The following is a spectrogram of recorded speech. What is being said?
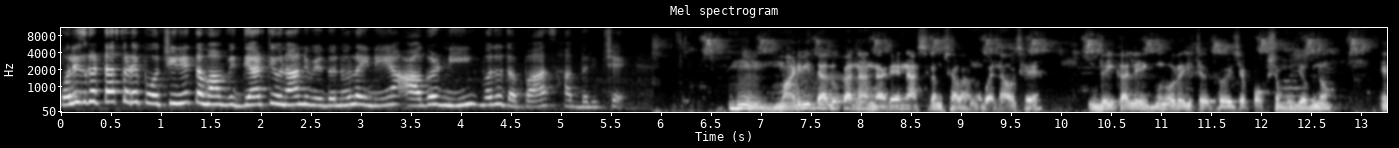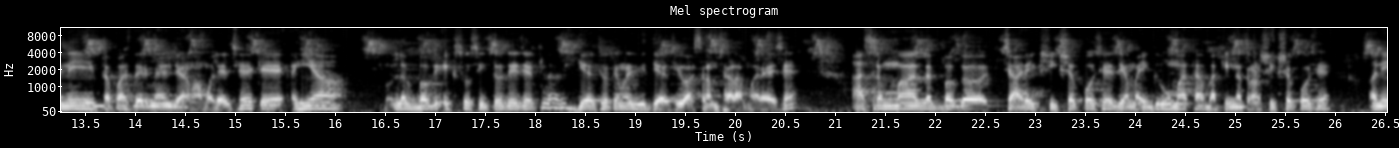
પોલીસ ઘટના સ્થળે પહોંચીને તમામ વિદ્યાર્થીઓના નિવેદનો લઈને આગળની વધુ તપાસ હાથ ધરી છે. માંડવી તાલુકાના નરેન આશ્રમ શાળાનો બનાવ છે. ગઈકાલે એક ગુનો રજિસ્ટર થયો છે પોક્ષ મુજબનો. એની તપાસ દરમિયાન જાણવા મળેલ છે કે અહીંયા લગભગ એકસો સિત્તોતેર જેટલા વિદ્યાર્થીઓ તેમજ વિદ્યાર્થીઓ આશ્રમ શાળામાં રહે છે. આશ્રમમાં લગભગ ચારેક શિક્ષકો છે, જેમાં એક ગૃહમાતા બાકીના ત્રણ શિક્ષકો છે અને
